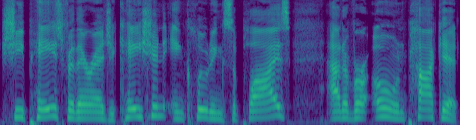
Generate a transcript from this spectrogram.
She pays for their education, including supplies, out of her own pocket.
